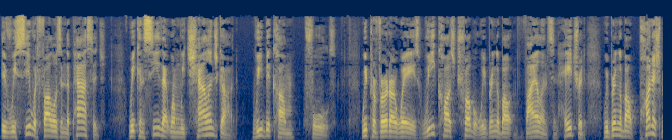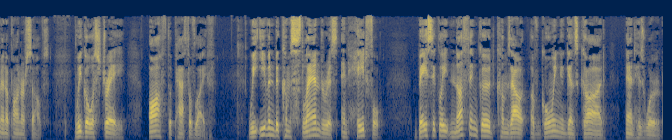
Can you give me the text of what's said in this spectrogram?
If we see what follows in the passage, we can see that when we challenge God, we become fools. We pervert our ways. We cause trouble. We bring about violence and hatred. We bring about punishment upon ourselves. We go astray off the path of life. We even become slanderous and hateful. Basically, nothing good comes out of going against God and His Word.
